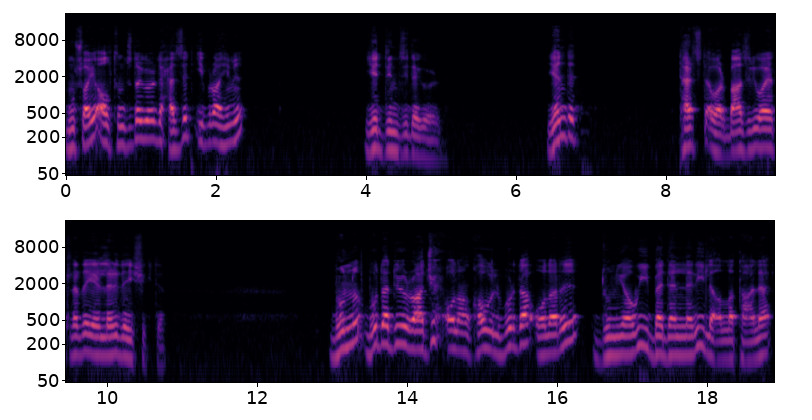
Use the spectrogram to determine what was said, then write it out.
Musa'yı altıncıda gördü. Hazret İbrahim'i yedincide gördü. Yen de ters de var. Bazı rivayetlerde yerleri değişiktir. Bunu, bu da diyor racih olan kavul burada onları dünyavi bedenleriyle Allah Teala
